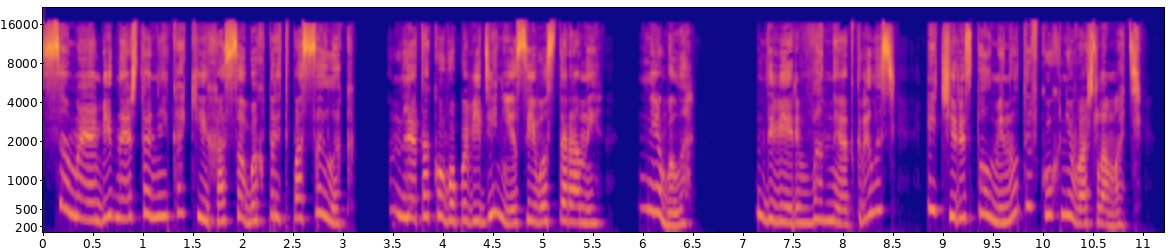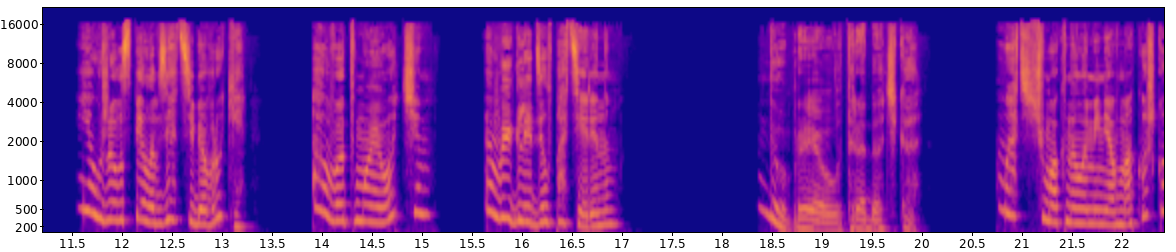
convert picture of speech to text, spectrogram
Самое обидное, что никаких особых предпосылок для такого поведения с его стороны не было. Дверь в ванной открылась, и через полминуты в кухню вошла мать. Я уже успела взять себя в руки, а вот мой отчим выглядел потерянным. «Доброе утро, дочка». Мать чмокнула меня в макушку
